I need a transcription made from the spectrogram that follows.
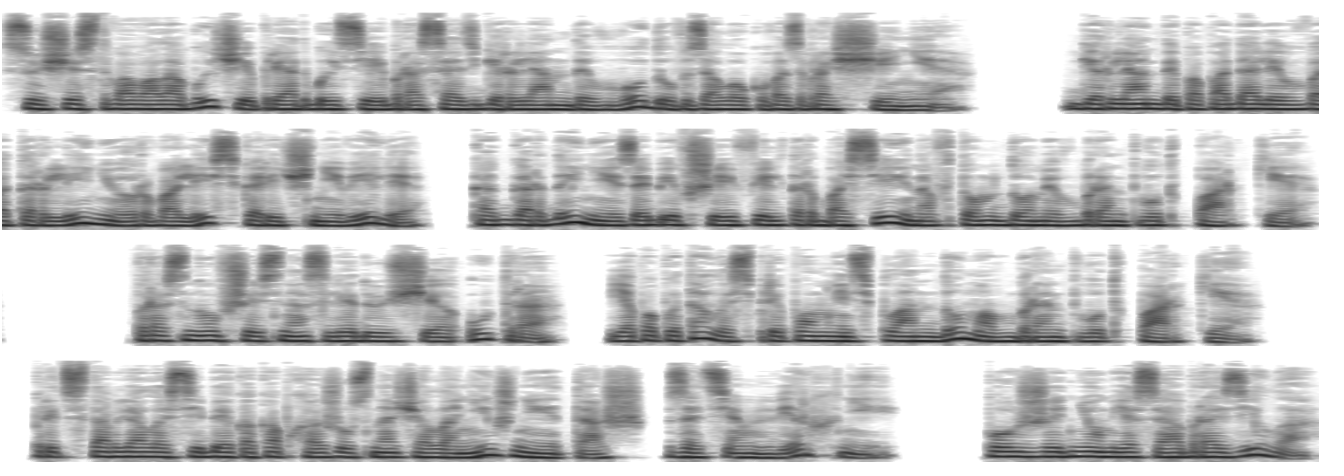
Существовал обычай при отбытии бросать гирлянды в воду в залог возвращения. Гирлянды попадали в ватерлинию, рвались, коричневели, как гордыни, забившие фильтр бассейна в том доме в Брентвуд-парке. Проснувшись на следующее утро, я попыталась припомнить план дома в Брентвуд-парке. Представляла себе, как обхожу сначала нижний этаж, затем верхний. Позже днем я сообразила,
